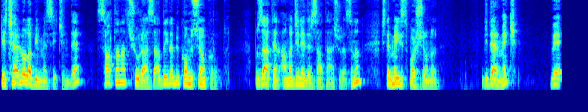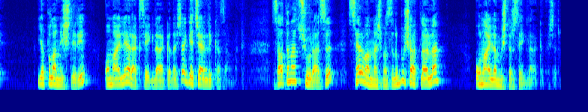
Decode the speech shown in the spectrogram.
geçerli olabilmesi için de Saltanat Şurası adıyla bir komisyon kuruldu. Bu zaten amacı nedir Saltanat Şurası'nın? İşte meclis boşluğunu gidermek ve yapılan işleri onaylayarak sevgili arkadaşlar geçerlilik kazanmak. Saltanat Şurası Serv Anlaşması'nı bu şartlarla onaylamıştır sevgili arkadaşlarım.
